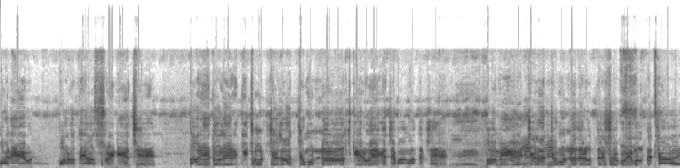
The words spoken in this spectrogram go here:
পালিয়ে ভারতে আশ্রয় নিয়েছে। তারই দলের কিছু চেলা চামুন্ডারা আজকে রয়ে গেছে বাংলাদেশে। আমি এই চেলা চামুন্ডাদের উদ্দেশ্য করে বলতে চাই,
